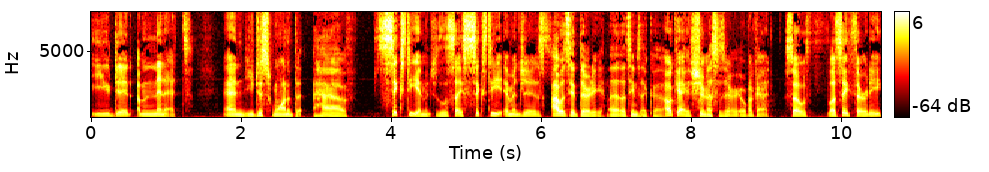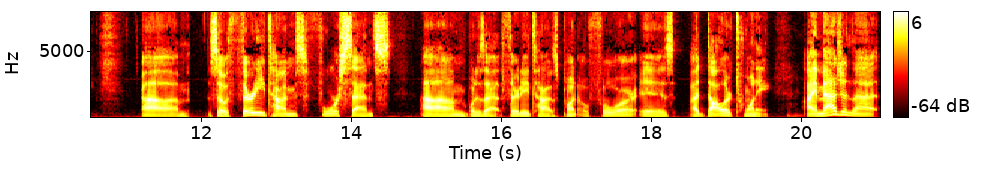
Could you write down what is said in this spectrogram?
you did a minute and you just wanted to have 60 images. Let's say 60 images. I would say 30. That, that seems like a Okay, sure. necessary. Okay. So th- let's say 30. Um, so 30 times 4 cents. Um, what is that? 30 times 0.04 is a dollar 20. I imagine that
